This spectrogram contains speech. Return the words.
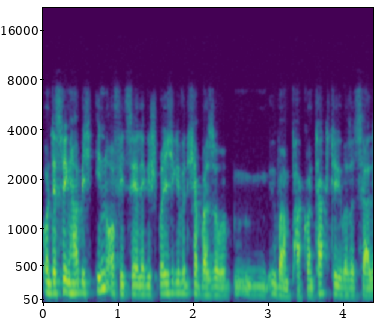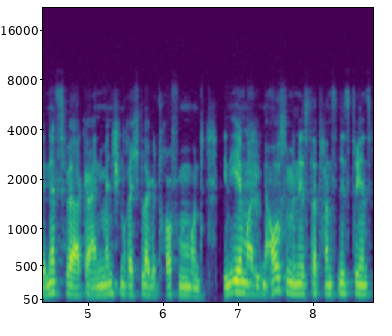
Und deswegen habe ich inoffizielle Gespräche geführt. Ich habe also mm, über ein paar Kontakte, über soziale Netzwerke einen Menschenrechtler getroffen und den ehemaligen Außenminister Transnistriens.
